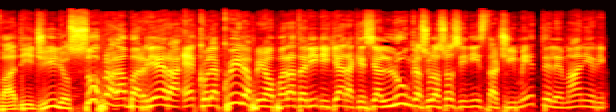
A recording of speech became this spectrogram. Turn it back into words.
Va di Giglio sopra la barriera, eccola qui la prima parata di Dichiara che si allunga sulla sua sinistra, ci mette le mani...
